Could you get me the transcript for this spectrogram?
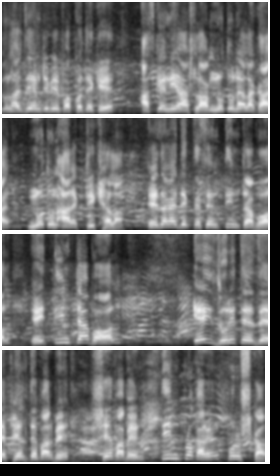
দুলহাজি এমটিভির পক্ষ থেকে আজকে নিয়ে আসলাম নতুন এলাকায় নতুন আরেকটি খেলা। এই জায়গায় দেখতেছেন তিনটা বল। এই তিনটা বল এই জুড়িতে যে ফেলতে পারবে, সে পাবেন তিন প্রকারের পুরস্কার।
